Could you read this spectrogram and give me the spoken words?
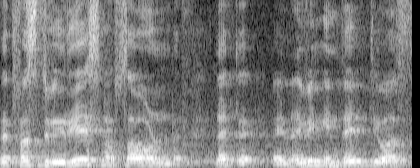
That first variation of sound that a living entity was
